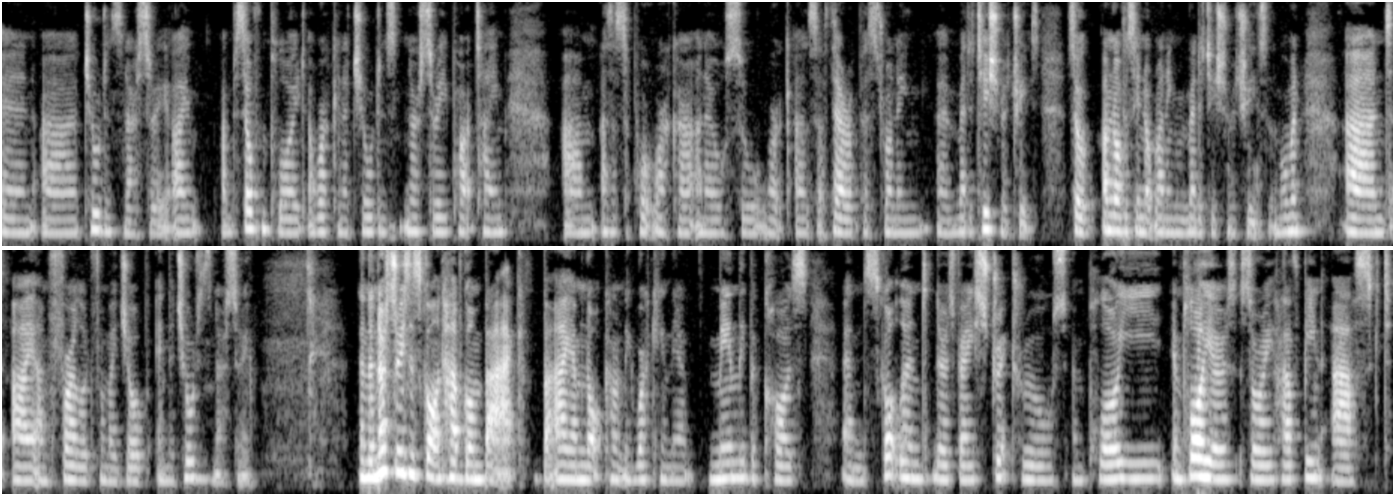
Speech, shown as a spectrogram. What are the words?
in a children's nursery. I'm, I'm self-employed, I work in a children's nursery part-time um, as a support worker and I also work as a therapist running um, meditation retreats. So I'm obviously not running meditation retreats at the moment and I am furloughed from my job in the children's nursery. And the nurseries in Scotland have gone back, but I am not currently working there, mainly because in Scotland there's very strict rules. Employee employers, sorry, have been asked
